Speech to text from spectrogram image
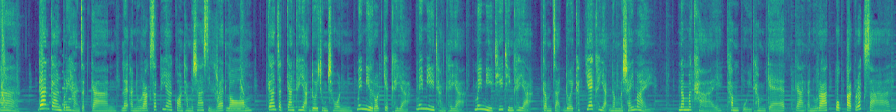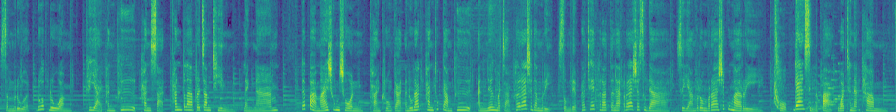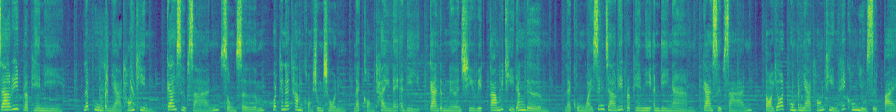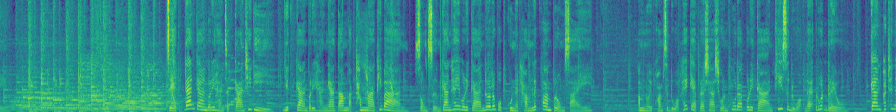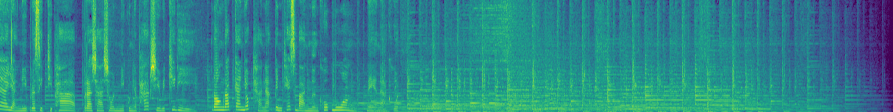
5. ด้านการบริหารจัดการ และอนุรักษ์ทรัพยากรธรรมชาติสิ่งแวดล้อม การจัดการขยะโดยชุมชน ไม่มีรถเก็บขยะ ไม่มีถังขยะ ไม่มีที่ทิ้งขยะกำจัดโดยคัดแยกขยะนำมาใช้ใหม่นำมาขาย ทำปุ๋ย ทำแก๊ส การอนุรักษ์ ปกปักรักษา สำรวจ รวบรวม ขยายพันธุ์พืช พันธุ์สัตว์ พันธุ์ปลาประจำถิ่น แหล่งน้ำ และป่าไม้ชุมชน ผ่านโครงการอนุรักษ์พันธุกรรมพืช อันเนื่องมาจากพระราชดำริ สมเด็จพระเทพรัตนราชสุดา สยามบรมราชกุมารี 6. ด้านศิลปะ วัฒนธรรม จารีตประเพณี และภูมิปัญญาท้องถิ่น การสืบสาร ส่งเสริม วัฒนธรรมของชุมชน และของไทยในอดีต การดำเนินชีวิตตามวิถีดั้งเดิม และคงไว้ซึ่งจารีตประเพณีอันดีงาม การสืบสาร ต่อยอดภูมิปัญญาท้องถิ่นให้คงอยู่สืบไป 7. ด้านการบริหารจัดการที่ดี ยึดการบริหารงานตามหลักธรรมาภิบาล ส่งเสริมการให้บริการด้วยระบบคุณธรรมและความโปร่งใส อำนวยความสะดวกให้แก่ประชาชนผู้รับบริการที่สะดวกและรวดเร็ว การพัฒนาอย่างมีประสิทธิภาพ ประชาชนมีคุณภาพชีวิตที่ดี รองรับการยกฐานะเป็นเทศบาลเมืองโคกม่วงในอนาคต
